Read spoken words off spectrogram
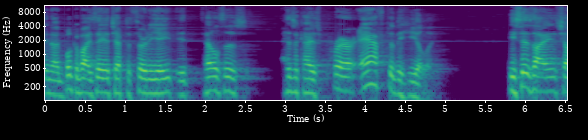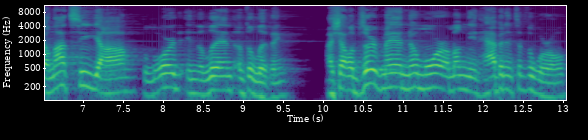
in the book of Isaiah, chapter 38, it tells us Hezekiah's prayer after the healing. He says, I shall not see Yah, the Lord, in the land of the living. I shall observe man no more among the inhabitants of the world.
